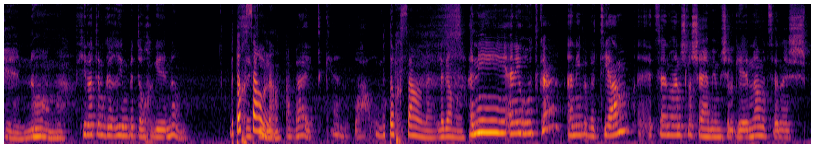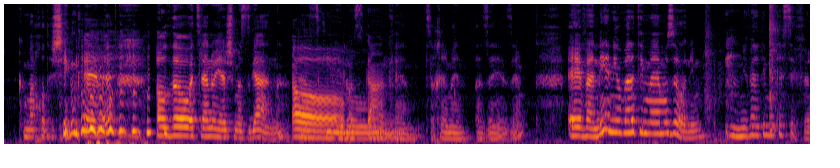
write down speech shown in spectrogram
גיהנום. כאילו אתם גרים בתוך גיהנום. בתוך סאונה. כאילו הבית, כן, וואו. בתוך סאונה, לגמרי. אני, אני רותקה, אני בבת ים. אצלנו אין שלושה ימים של גיהנום, אצלנו יש כמה חודשים כאלה. although אצלנו יש מזגן. או, כאילו, מזגן. כן, אצלכם אין, אז זה זה. אה, ואני, אני עובדת עם אה, מוזיאונים, אני עובדת עם בתי ספר,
